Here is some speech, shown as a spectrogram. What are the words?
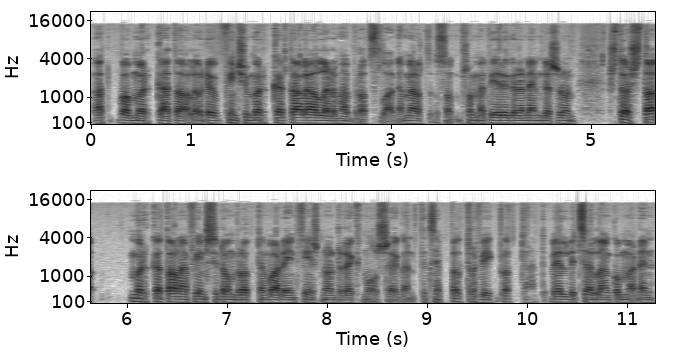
att vad mörkertal är och det finns ju mörkertal i alla de här brottslagen men att, som, som jag tidigare nämnde så de största mörkertalen finns i de brotten var det inte finns någon direkt målsägande, till exempel trafikbrotten. Väldigt sällan kommer den,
